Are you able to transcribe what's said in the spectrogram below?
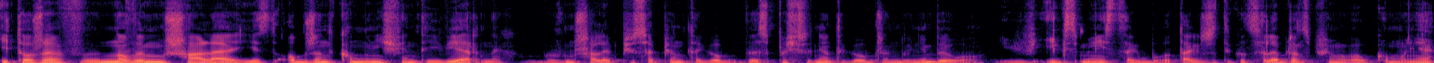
I to, że w nowym szale jest obrzęd Komunii Świętej Wiernych, bo w mszale Piusa V bezpośrednio tego obrzędu nie było. I w x miejscach było tak, że tylko celebrant przyjmował komunię,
